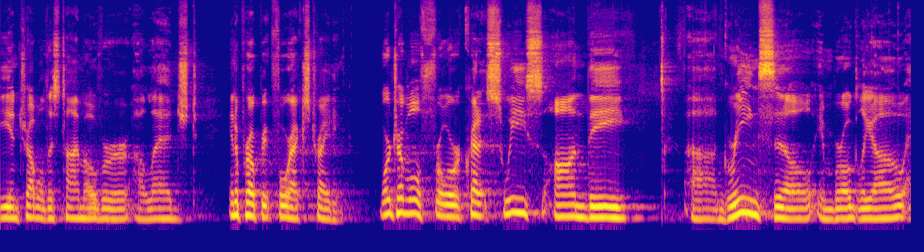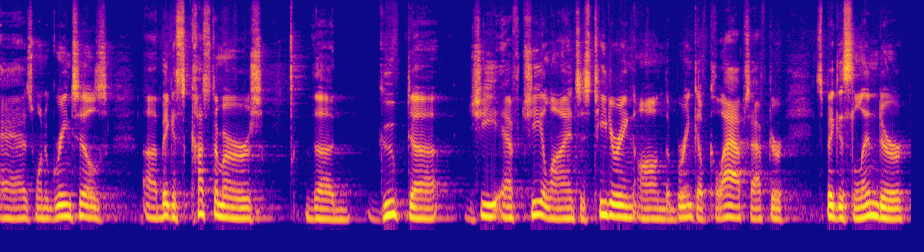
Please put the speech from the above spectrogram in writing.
be in trouble this time over alleged inappropriate Forex trading. More trouble for Credit Suisse on the uh, Greensill imbroglio as one of Greensill's uh, biggest customers, the Gupta GFG alliance, is teetering on the brink of collapse after its biggest lender,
